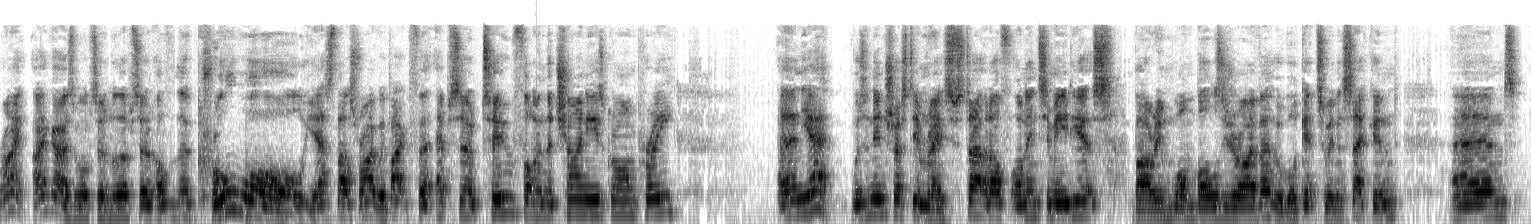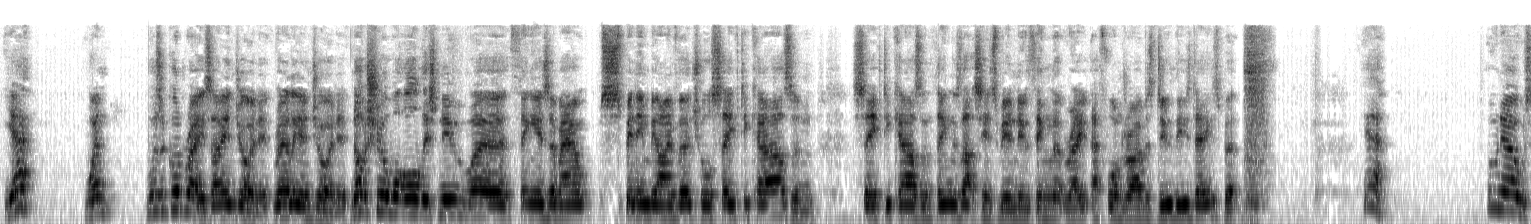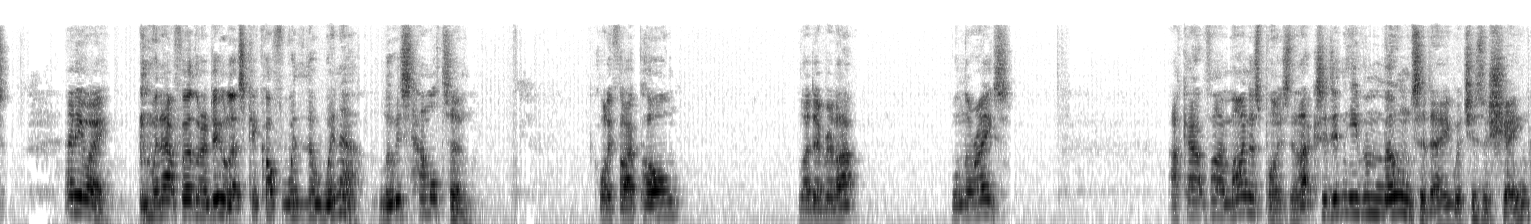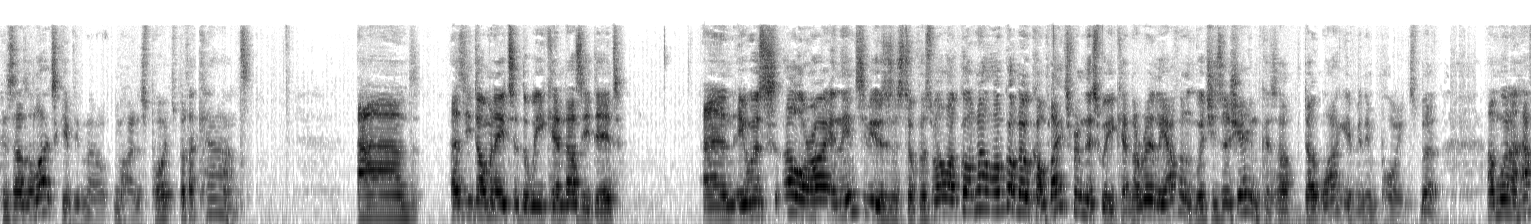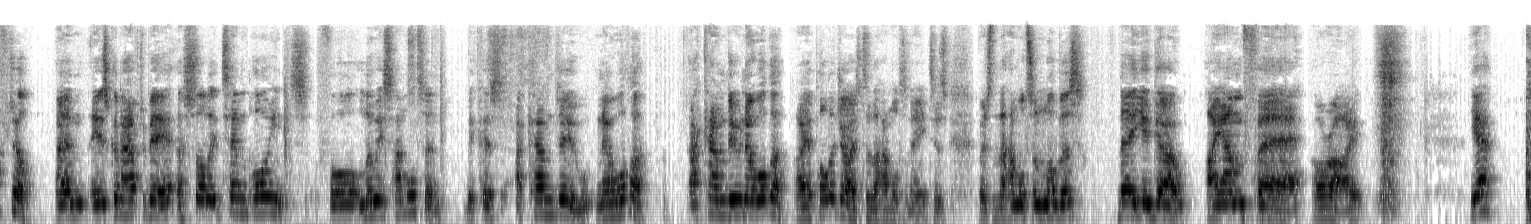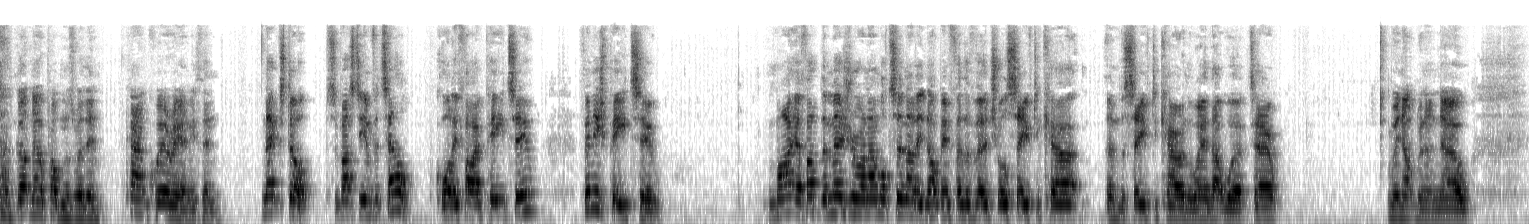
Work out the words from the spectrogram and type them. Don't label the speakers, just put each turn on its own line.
Right, hi guys, welcome to another episode of The Cruel Wall. Yes, that's right, we're back for episode 2 following the Chinese Grand Prix. And yeah, was an interesting race. Started off on intermediates, barring one ballsy driver, who we'll get to in a second. And yeah, went was a good race. I enjoyed it, really enjoyed it. Not sure what all this new uh, thing is about spinning behind virtual safety cars and safety cars and things. That seems to be a new thing that F1 drivers do these days, but yeah, who knows? Anyway, without further ado, let's kick off with the winner, Lewis Hamilton. Qualified pole, led every lap, won the race. I can't find minus points in that because he didn't even moan today, which is a shame because I'd like to give him minus points, but I can't. And as he dominated the weekend as he did, and he was all right in the interviews and stuff as well. I've got no, I've got no complaints from him this weekend. I really haven't, which is a shame because I don't like giving him points, but I'm going to have to, and it's going to have to be a solid ten points for Lewis Hamilton because I can do no other. I can do no other. I apologise to the Hamilton haters, but to the Hamilton lovers, there you go. I am fair. All right. Yeah, I've got no problems with him. Can't query anything. Next up, Sebastian Vettel, qualified P2, finished P2. Might have had the measure on Hamilton had it not been for the virtual safety car and the safety car and the way that worked out. We're not going to know.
